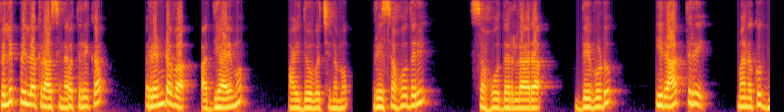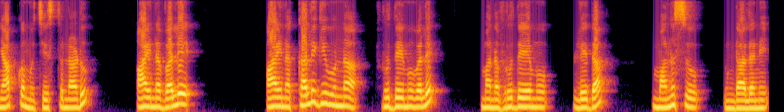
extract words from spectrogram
ఫిలిప్పీలకు రాసిన పత్రిక రెండవ అధ్యాయము ఐదో వచనము. ప్రియ సహోదరి సహోదరులారా దేవుడు ఈ రాత్రి మనకు జ్ఞాపకము చేస్తున్నాడు. ఆయన వలె ఆయన కలిగి ఉన్న హృదయము వలె మన హృదయము లేదా మనసు ఉండాలని.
